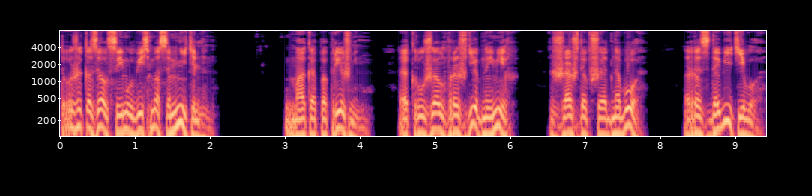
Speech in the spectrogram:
тоже казался ему весьма сомнительным. Мака по-прежнему окружал враждебный мир, жаждавший одного — раздавить его,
